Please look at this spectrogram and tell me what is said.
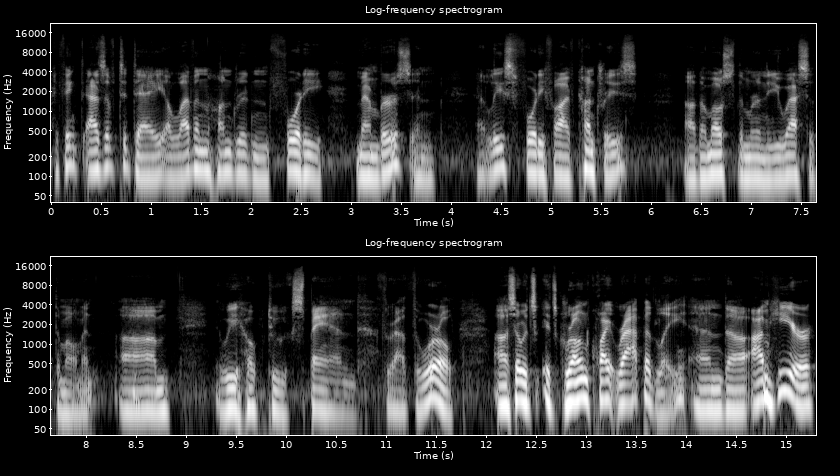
I think as of today, 1,140 members in at least 45 countries uh, though most of them are in the U.S. at the moment. Um, we hope to expand throughout the world. Uh, so it's it's grown quite rapidly, and uh, I'm here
